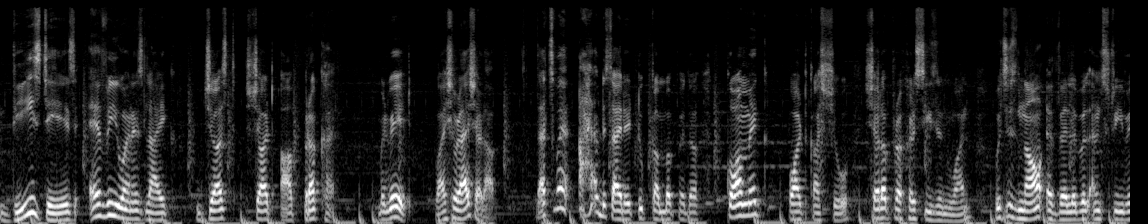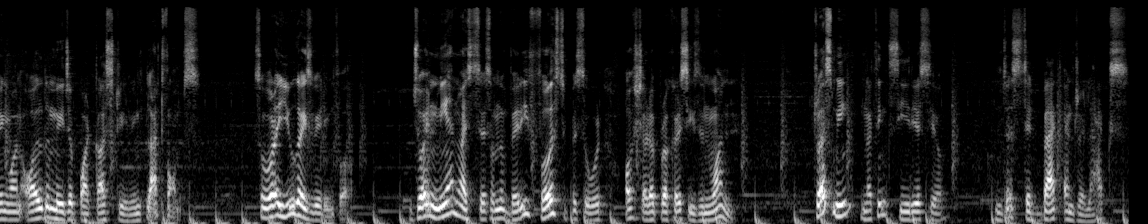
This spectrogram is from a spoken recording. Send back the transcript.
These days, everyone is like, just shut up, Prakhar. But wait, why should I shut up? That's why I have decided to come up with a comic podcast show, Shut Up Prakhar Season 1, which is now available and streaming on all the major podcast streaming platforms. So, what are you guys waiting for? Join me and my sis on the very first episode of Shut Up Prakhar Season 1. Trust me, nothing serious here. Just sit back and relax.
